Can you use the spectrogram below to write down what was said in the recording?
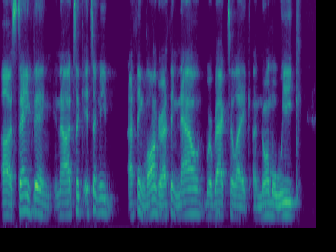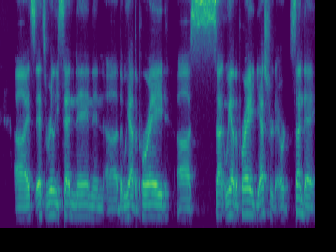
Uh, same thing. You know, it took it took me I think longer. I think now we're back to like a normal week uh, it's it's really setting in, and uh, that we had the parade. Uh, sun, we had the parade yesterday or Sunday,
